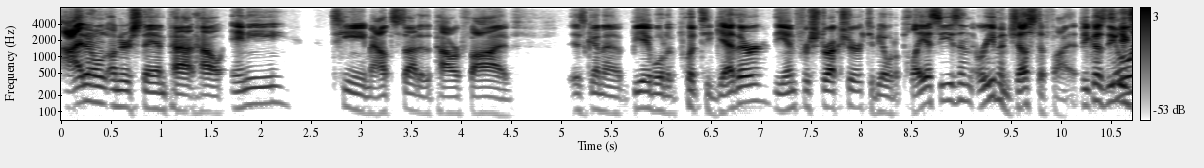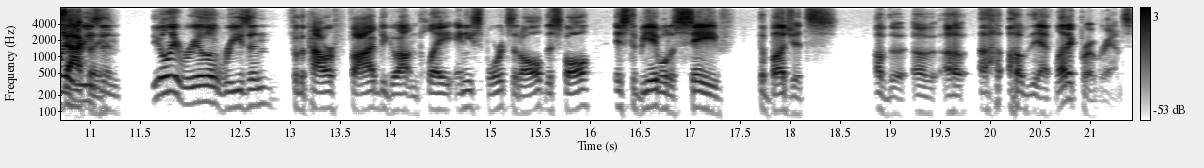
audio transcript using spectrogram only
I don't understand, Pat, how any team outside of the Power Five is going to be able to put together the infrastructure to be able to play a season or even justify it because the only exactly. reason the only real reason for the power 5 to go out and play any sports at all this fall is to be able to save the budgets of the of, of, of the athletic programs.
